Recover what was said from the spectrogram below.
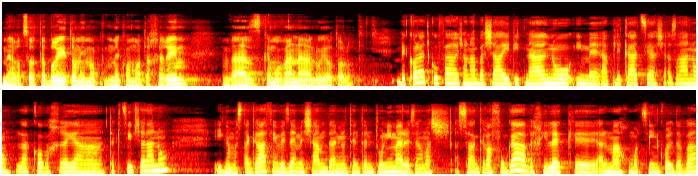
מארצות הברית או ממקומות אחרים, ואז כמובן העלויות עולות. בכל התקופה הראשונה בשייט התנהלנו עם אה, אפליקציה שעזרה לנו לעקוב אחרי התקציב שלנו. היא גם עשתה גרפים וזה, משם דני נותן את הנתונים האלה, זה ממש עשה גרף עוגה וחילק אה, על מה אנחנו מוציאים כל דבר.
